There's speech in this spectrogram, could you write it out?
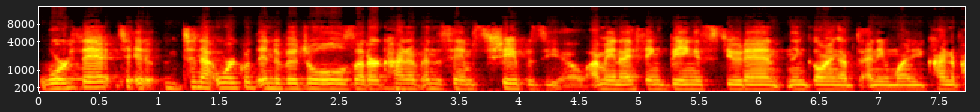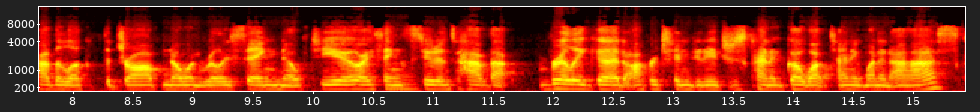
worth it to, to network with individuals that are kind of in the same shape as you. I mean, I think being a student and going up to anyone, you kind of have the luck of the job, no one really saying no to you. I think mm-hmm. students have that really good opportunity to just kind of go up to anyone and ask.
